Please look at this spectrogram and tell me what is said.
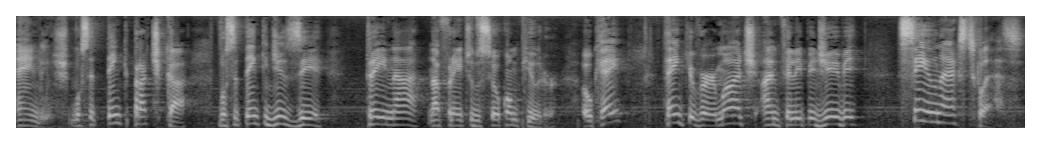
English. Você tem que praticar. Você tem que dizer treinar na frente do seu computer, ok? Thank you very much. I'm Felipe Gibi. See you next class.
